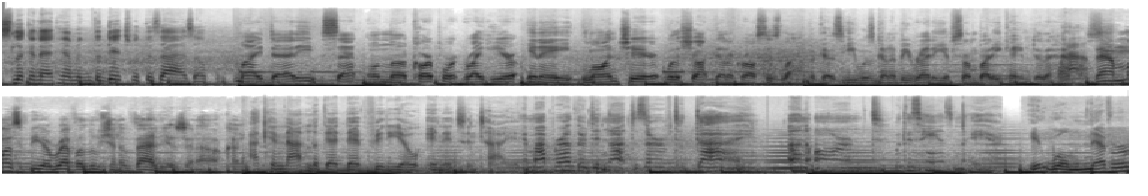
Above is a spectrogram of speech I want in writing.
just looking at him in the ditch with his eyes open. My daddy sat on the carport right here in a lawn chair with a shotgun across his lap because he was going to be ready if somebody came to the house. There must be a revolution of values in our country. I cannot look at that video in its entirety. And my brother did not deserve to die unarmed It will never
